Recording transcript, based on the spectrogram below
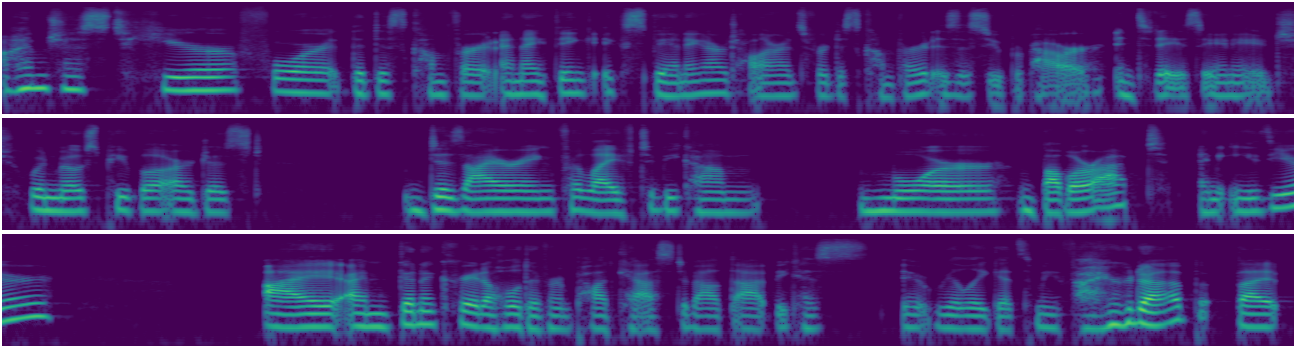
I'm just here for the discomfort. And I think expanding our tolerance for discomfort is a superpower in today's day and age when most people are just desiring for life to become more bubble wrapped and easier. I, I'm going to create a whole different podcast about that because it really gets me fired up. But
